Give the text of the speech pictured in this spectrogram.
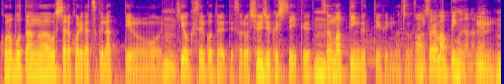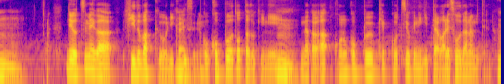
このボタンを押したらこれがつくなっていうのをうん。記憶することによってそれを習熟していく、うん。そのマッピングっていうふうに松岡さんあそれはマッピングなんだね。うん。うんで4つ目がフィードバックを理解する、こうコップを取った時に、うん。なんかあこのコップ結構強く握ったら割れそうだなみたいな、うん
